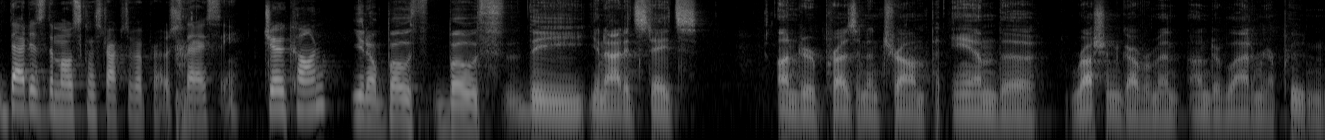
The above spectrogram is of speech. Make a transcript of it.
that is the most constructive approach that I see. Joe Kahn? You know, both, both the United States under President Trump and the Russian government under Vladimir Putin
